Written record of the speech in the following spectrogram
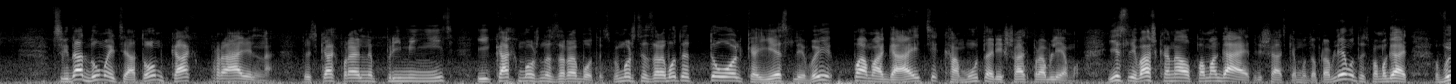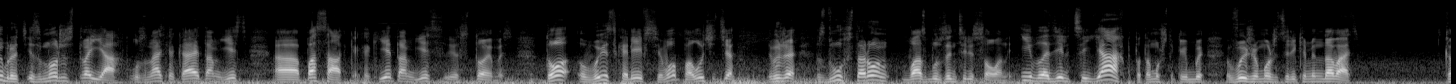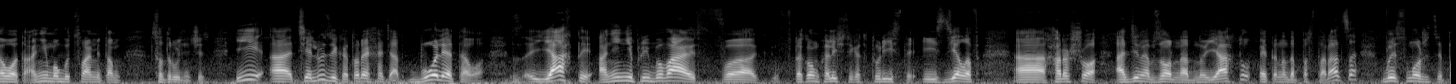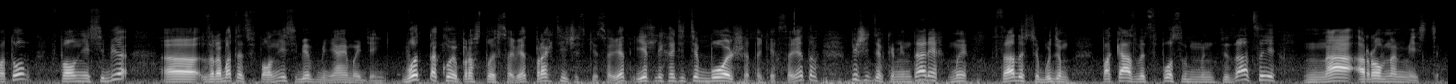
всегда думайте о том, как правильно – то есть как правильно применить и как можно заработать. Вы можете заработать только если вы помогаете кому-то решать проблему. Если ваш канал помогает решать кому-то проблему, то есть помогает выбрать из множества яхт, узнать, какая там есть э, посадка, какие там есть э, стоимость, то вы, скорее всего, получите, вы же с двух сторон вас будут заинтересованы. И владельцы яхт, потому что как бы вы же можете рекомендовать кого-то, они могут с вами там сотрудничать. И а, те люди, которые хотят. Более того, яхты, они не прибывают в, в таком количестве, как туристы. И сделав а, хорошо один обзор на одну яхту, это надо постараться, вы сможете потом вполне себе э, зарабатывать вполне себе вменяемые деньги. Вот такой простой совет, практический совет. Если хотите больше таких советов, пишите в комментариях, мы с радостью будем показывать способы монетизации на ровном месте.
